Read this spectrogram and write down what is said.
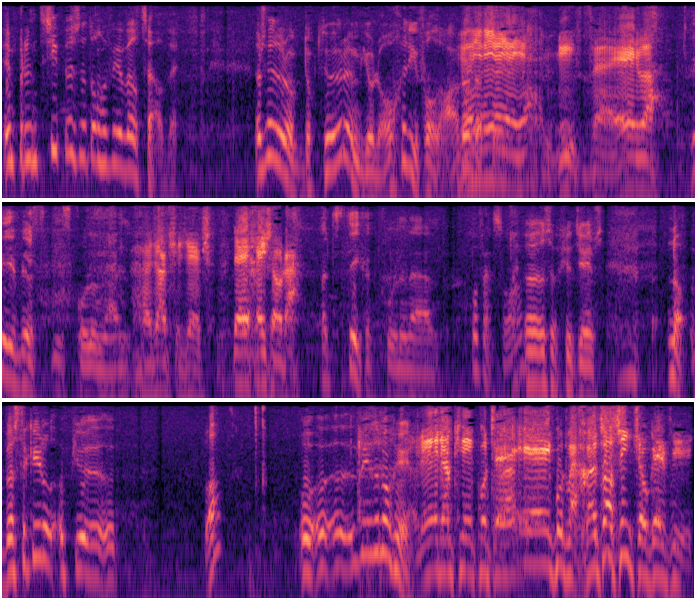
In principe is het ongeveer wel hetzelfde. Er zijn er ook dokteren en biologen die volhouden... Ja, ja, dat- ja, ja, ja. Lief, eh, helemaal. Twee whiskies, kolonel. Eh, dank je, James. Nee, geen soda. Uitstekend, kolonel. Professor. Eh, zeg je, James. Nou, beste kerel, op je... Wat? Oh, eh, eh, wil je er nog een? Nee, dank je. Ik moet, eh, ik moet weg. Tot ziens ook even.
